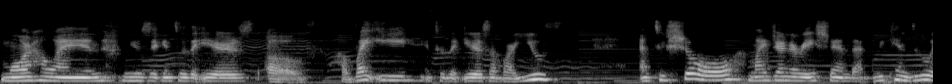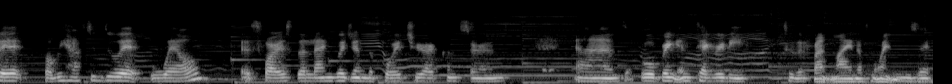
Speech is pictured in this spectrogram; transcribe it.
more Hawaiian music into the ears of Hawaii, into the ears of our youth, and to show my generation that we can do it, but we have to do it well as far as the language and the poetry are concerned. And it will bring integrity to the front line of Hawaiian music.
